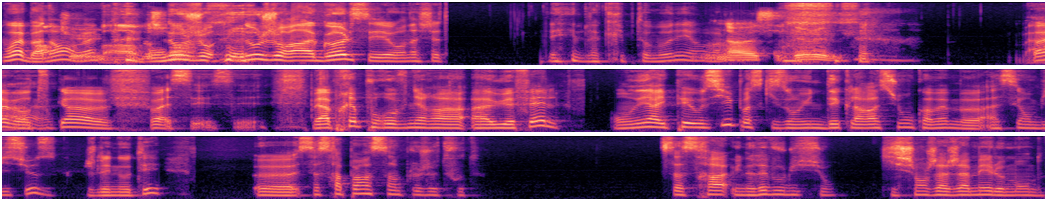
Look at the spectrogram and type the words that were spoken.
Ouais, bah Ah, non. tu- ouais. bah, bon. nous, jou- jouera à Goals et on achète de la crypto-monnaie. hein, voilà. Ah ouais, c'est terrible. Ouais, mais en tout cas, ouais, c'est, c'est- Mais après, pour revenir à, à UFL, on est hypé aussi parce qu'ils ont eu une déclaration quand même euh, assez ambitieuse. Je l'ai noté. Euh, ça sera pas un simple jeu de foot. Ça sera une révolution qui change à jamais le monde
